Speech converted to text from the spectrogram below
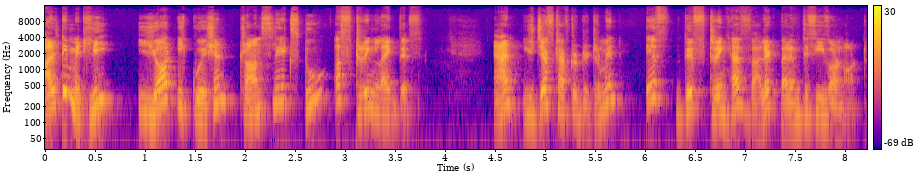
ultimately, your equation translates to a string like this. And you just have to determine if this string has valid parentheses or not.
